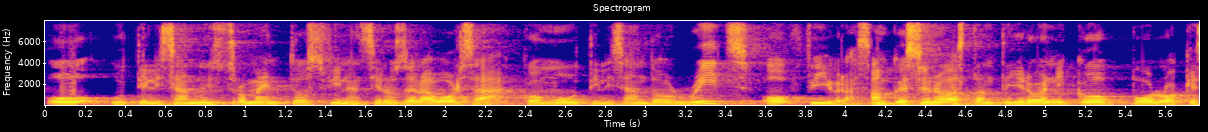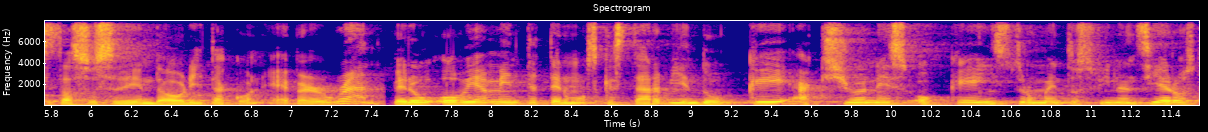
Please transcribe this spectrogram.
o utilizando instrumentos financieros de la bolsa como utilizando REITs o fibras, aunque suena bastante irónico por lo que está sucediendo ahorita con Evergrande. Pero obviamente tenemos que estar viendo qué acciones o qué instrumentos financieros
